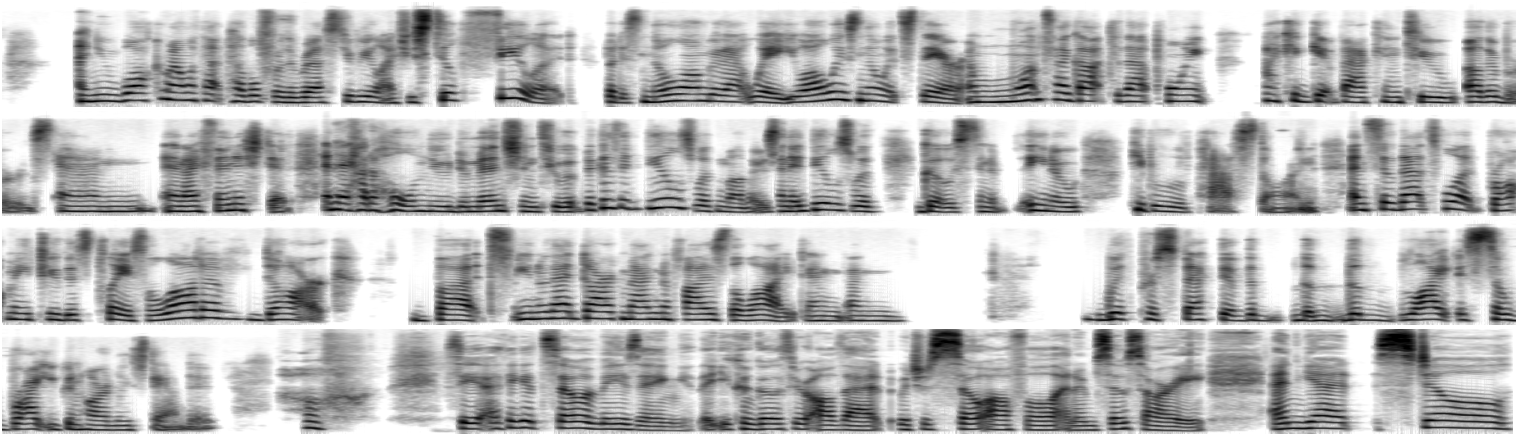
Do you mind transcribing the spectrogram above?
and you walk around with that pebble for the rest of your life. You still feel it, but it's no longer that way. You always know it's there. And once I got to that point, I could get back into other birds and and I finished it. And it had a whole new dimension to it because it deals with mothers and it deals with ghosts and you know people who have passed on. And so that's what brought me to this place. A lot of dark, but you know that dark magnifies the light and and with perspective the, the the light is so bright you can hardly stand it. Oh see i think it's so amazing that you can go through all that which is so awful and i'm so sorry. And yet still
